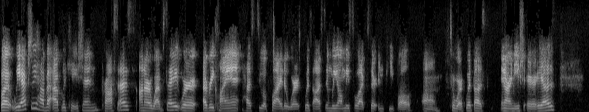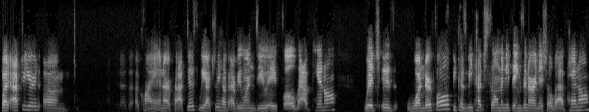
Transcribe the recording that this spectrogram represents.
But we actually have an application process on our website where every client has to apply to work with us, and we only select certain people um, to work with us in our niche areas. But after you're um, a client in our practice, we actually have everyone do a full lab panel, which is wonderful because we catch so many things in our initial lab panel.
